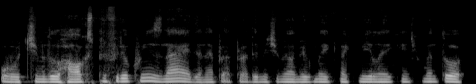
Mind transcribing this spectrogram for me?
o time do Hawks preferiu o Queen Snyder, né, para demitir meu amigo Mike McMillan aí, que a gente comentou.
